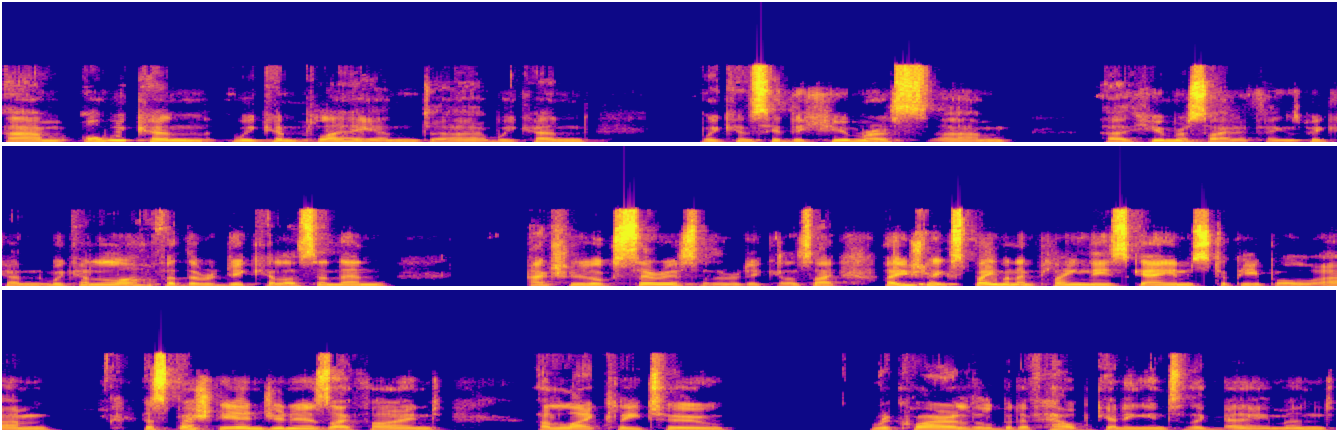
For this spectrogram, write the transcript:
Um, or we can we can play and uh, we can we can see the humorous um, uh, humor side of things. We can we can laugh at the ridiculous and then actually look serious at the ridiculous. I, I usually explain when I'm playing these games to people, um, especially engineers. I find are likely to require a little bit of help getting into the game, and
